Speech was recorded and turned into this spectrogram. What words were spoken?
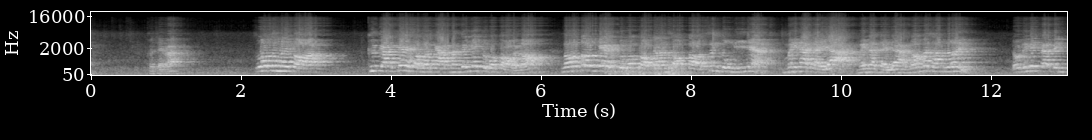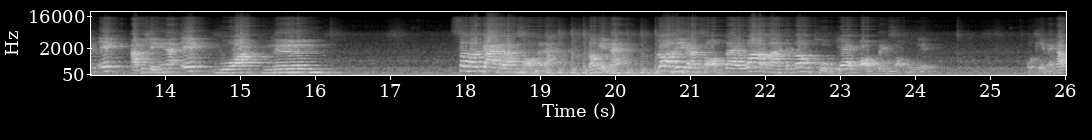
2 เข้าใจปะเราทำไมต่อ คือการแก้สมการมันก็แยกตัวประกอบเนาะน้องต้องแยกตัวประกอบกันสองต่อ ซึ่งตรงนี้เนี่ยไม่น่าใจยากไม่น่าใจยากน้องก็ทำเลย ตรงนี้ก็กลายเป็น x อะพี่เขียนอย่างนี้นะ x บวก1สมการกำลังสองแล้วนะน้องเห็นไหมก้อนนี้กำลังสองแต่ว่ามันจะต้องถูกแยกออกเป็นสองวงเล็บโอเคไหมครับ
